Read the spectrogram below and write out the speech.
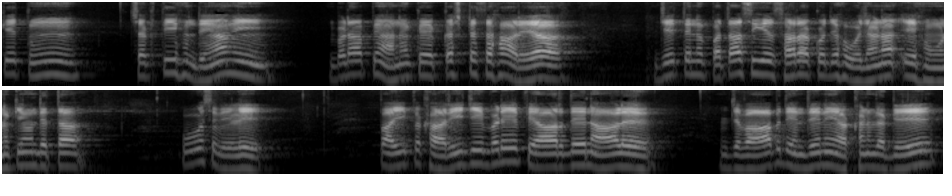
ਕਿ ਤੂੰ ਸ਼ਕਤੀ ਹੁੰਦਿਆਂ ਵੀ ਬੜਾ ਭਿਆਨਕ ਕਸ਼ਟ ਸਹਾਰਿਆ। ਜੇ ਤੈਨੂੰ ਪਤਾ ਸੀ ਇਹ ਸਾਰਾ ਕੁਝ ਹੋ ਜਾਣਾ, ਇਹ ਹੋਣ ਕਿਉਂ ਦਿੱਤਾ? ਉਸ ਵੇਲੇ ਭਾਈ ਭਖਾਰੀ ਜੀ ਬੜੇ ਪਿਆਰ ਦੇ ਨਾਲ ਜਵਾਬ ਦਿੰਦੇ ਨੇ, ਆਖਣ ਲੱਗੇ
